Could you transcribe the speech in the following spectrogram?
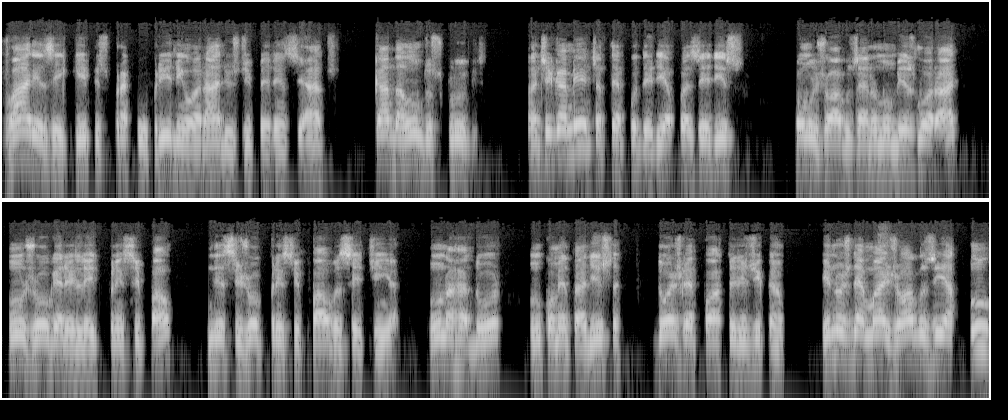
várias equipes para cobrirem horários diferenciados, cada um dos clubes? Antigamente até poderia fazer isso, como os jogos eram no mesmo horário, um jogo era eleito principal, nesse jogo principal você tinha um narrador, um comentarista, dois repórteres de campo. E nos demais jogos ia um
